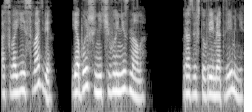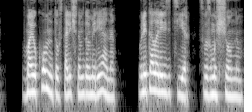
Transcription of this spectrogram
о своей свадьбе я больше ничего и не знала. Разве что время от времени в мою комнату в столичном доме Риана влетала леди с возмущенным.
